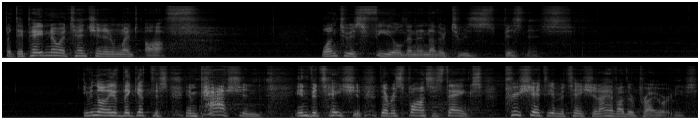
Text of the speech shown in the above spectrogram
But they paid no attention and went off, one to his field and another to his business. Even though they, get this impassioned invitation, their response is thanks. Appreciate the invitation. I have other priorities.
